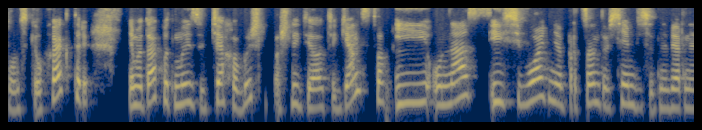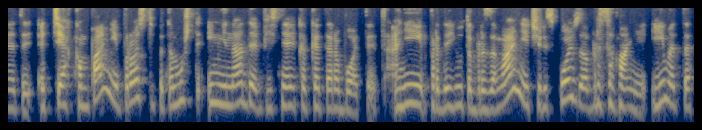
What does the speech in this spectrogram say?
он в Skill Factory. И вот так вот мы из тех успеха вышли, пошли делать агентство. И у нас и сегодня процентов 70, наверное, это от тех компаний, просто потому что им не надо объяснять, как это работает. Они продают образование через пользу образования. Им это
